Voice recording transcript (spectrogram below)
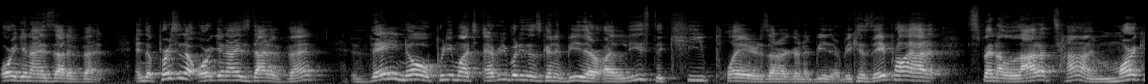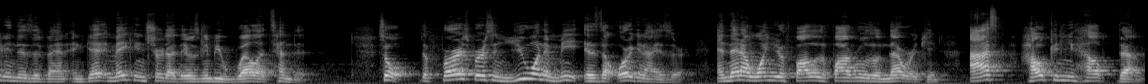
organized that event. And the person that organized that event, they know pretty much everybody that's going to be there, or at least the key players that are going to be there, because they probably had to spend a lot of time marketing this event and get, making sure that it was going to be well attended. So the first person you want to meet is the organizer. And then I want you to follow the five rules of networking. Ask how can you help them?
